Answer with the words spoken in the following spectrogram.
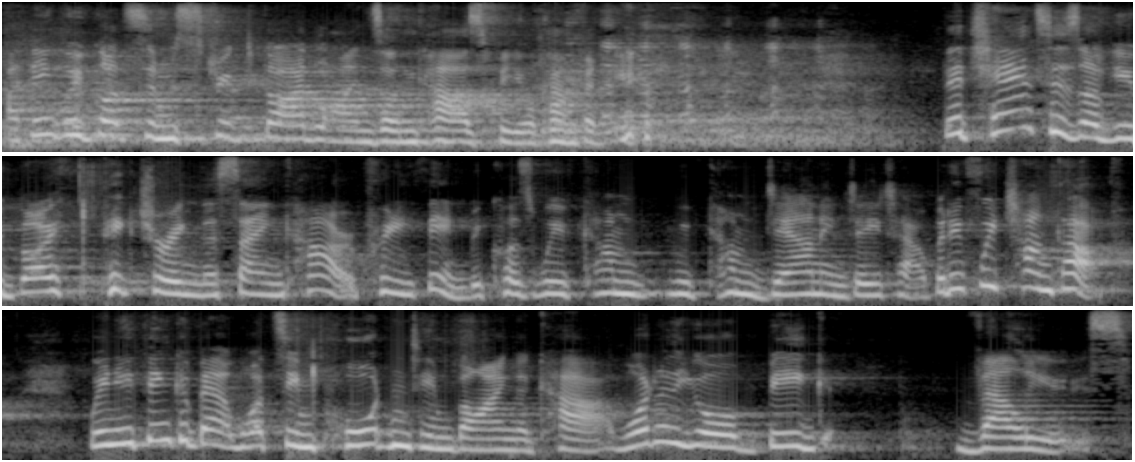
I think we've got some strict guidelines on cars for your company. the chances of you both picturing the same car are pretty thin because we've come, we've come down in detail. But if we chunk up, when you think about what's important in buying a car, what are your big values?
